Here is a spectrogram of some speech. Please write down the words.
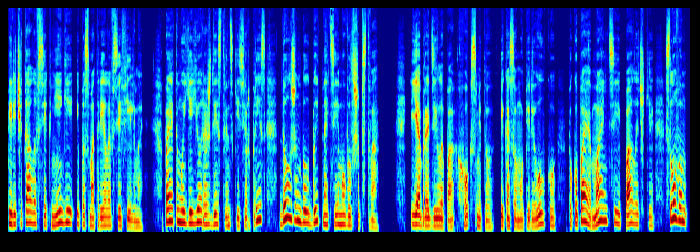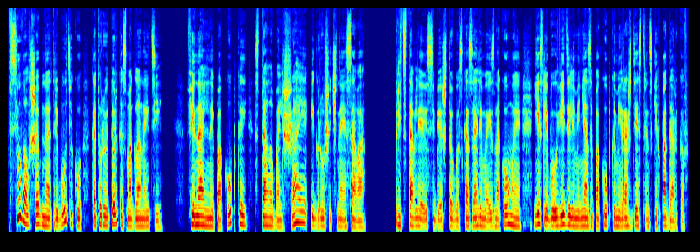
перечитала все книги и посмотрела все фильмы, поэтому ее рождественский сюрприз должен был быть на тему волшебства — я бродила по Хоксмиту и Косому переулку, покупая мантии, палочки, словом, всю волшебную атрибутику, которую только смогла найти. Финальной покупкой стала большая игрушечная сова. Представляю себе, что бы сказали мои знакомые, если бы увидели меня за покупками рождественских подарков.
